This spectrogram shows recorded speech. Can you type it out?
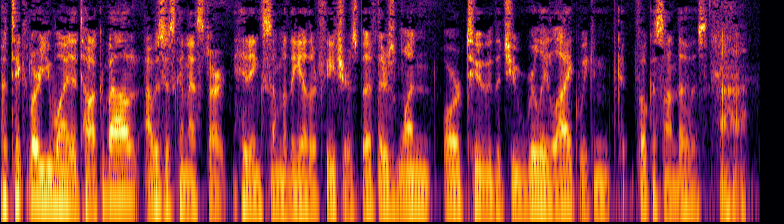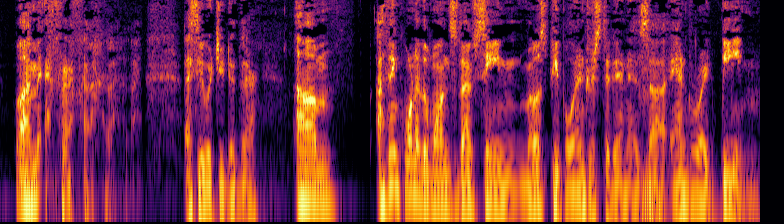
particular you wanted to talk about? I was just going to start hitting some of the other features, but if there's one or two that you really like, we can c- focus on those. Uh-huh. Well, I mean, I see what you did there. Um, I think one of the ones that I've seen most people interested in is uh, Android Beam.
